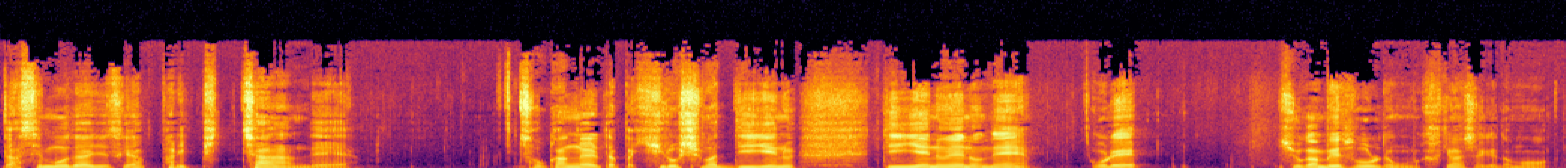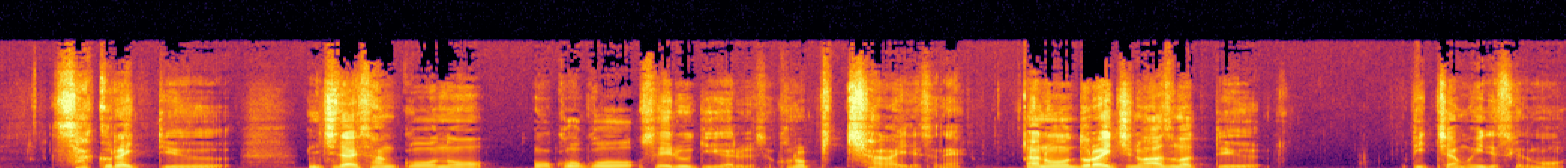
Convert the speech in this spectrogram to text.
打線も大事ですが、やっぱりピッチャーなんで、そう考えるとやっぱ広島 DNA、DNA のね、これ、週刊ベースボールでも書きましたけども、桜井っていう日大三高の高校生ルーキーがいるんですよ。このピッチャーがいいですね。あの、ドライチの東っていうピッチャーもいいですけども、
